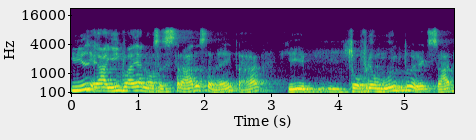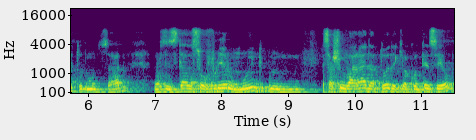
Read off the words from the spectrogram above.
E aí vai as nossas estradas também, tá? que sofreu muito, a gente sabe, todo mundo sabe. Nossas estradas sofreram muito com essa chuvarada toda que aconteceu,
